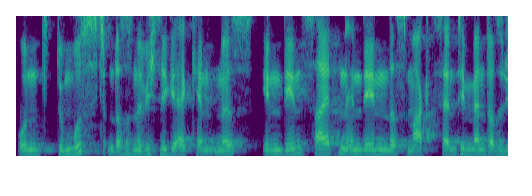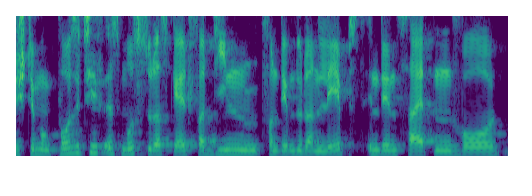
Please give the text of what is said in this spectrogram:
Und du musst, und das ist eine wichtige Erkenntnis, in den Zeiten, in denen das Marktsentiment, also die Stimmung positiv ist, musst du das Geld verdienen, von dem du dann lebst, in den Zeiten, wo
